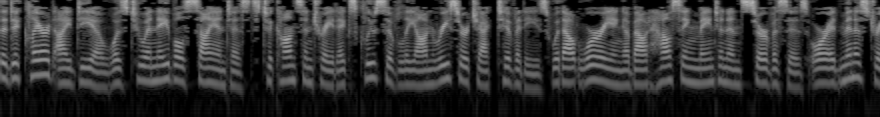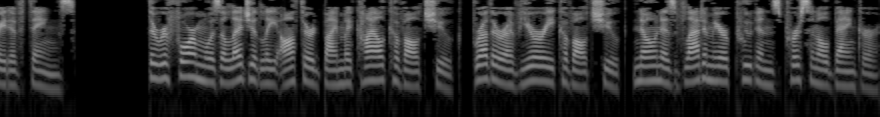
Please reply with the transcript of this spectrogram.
The declared idea was to enable scientists to concentrate exclusively on research activities without worrying about housing maintenance services or administrative things. The reform was allegedly authored by Mikhail Kovalchuk, brother of Yuri Kovalchuk, known as Vladimir Putin's personal banker.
